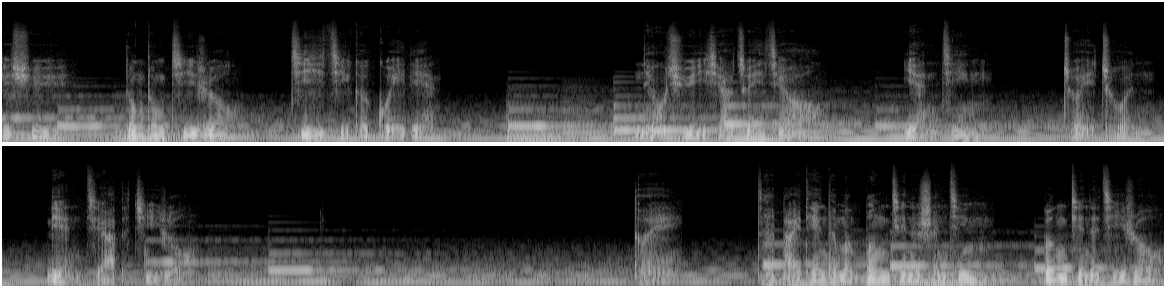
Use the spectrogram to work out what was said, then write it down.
也许动动肌肉，挤几个鬼脸，扭曲一下嘴角、眼睛、嘴唇、脸颊的肌肉，在白天，他们绷紧的神经、绷紧的肌肉，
